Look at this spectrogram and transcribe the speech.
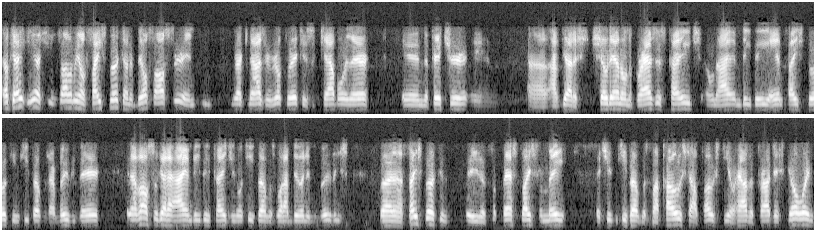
Okay, yes, you can follow me on Facebook under Bill Foster and recognize me real quick as a cowboy there in the picture. And uh, I've got a showdown on the Brazos page on IMDb and Facebook. You can keep up with our movie there. And I've also got an IMDb page. You will keep up with what I'm doing in the movies. But uh, Facebook is the best place for me that you can keep up with my post. I'll post, you know, how the project's going.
